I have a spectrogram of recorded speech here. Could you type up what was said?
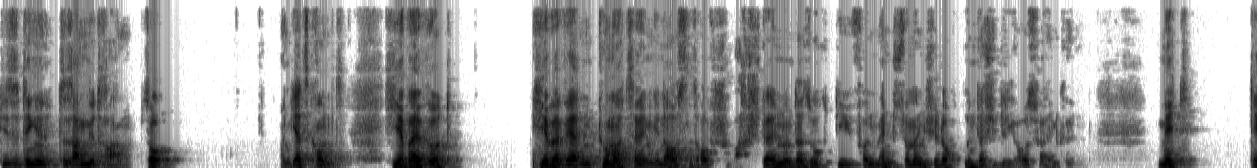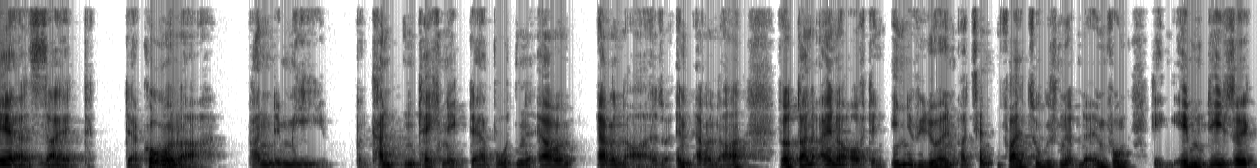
diese Dinge zusammengetragen. So, und jetzt kommt. Hierbei wird Hierbei werden Tumorzellen genauestens auf Schwachstellen untersucht, die von Mensch zu Mensch jedoch unterschiedlich ausfallen können. Mit der seit der Corona-Pandemie bekannten Technik der Boten-RNA RNA, also mRNA, wird dann eine auf den individuellen Patientenfall zugeschnittene Impfung gegen eben diese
